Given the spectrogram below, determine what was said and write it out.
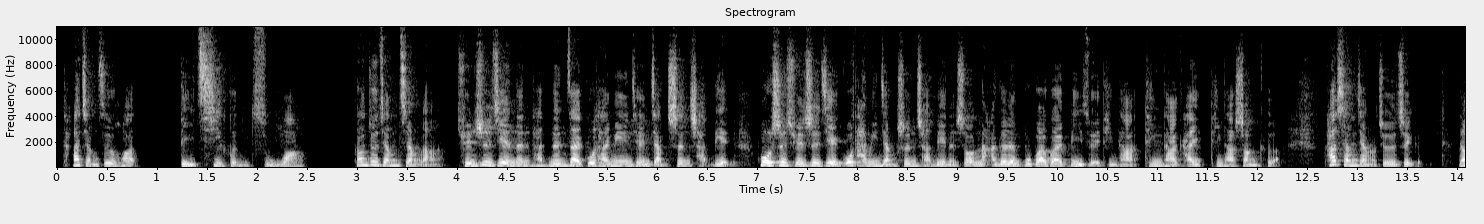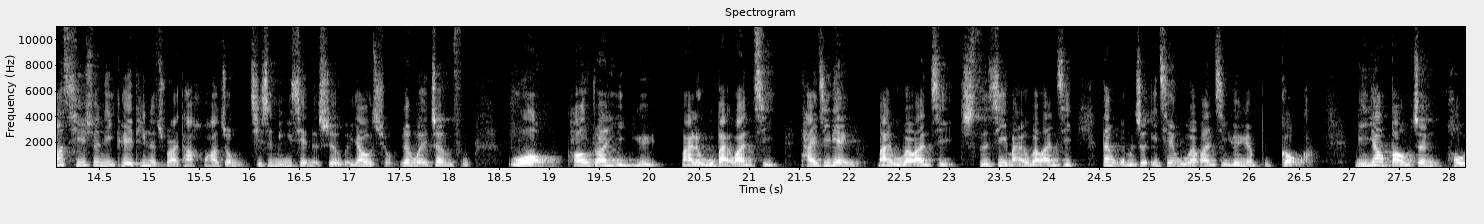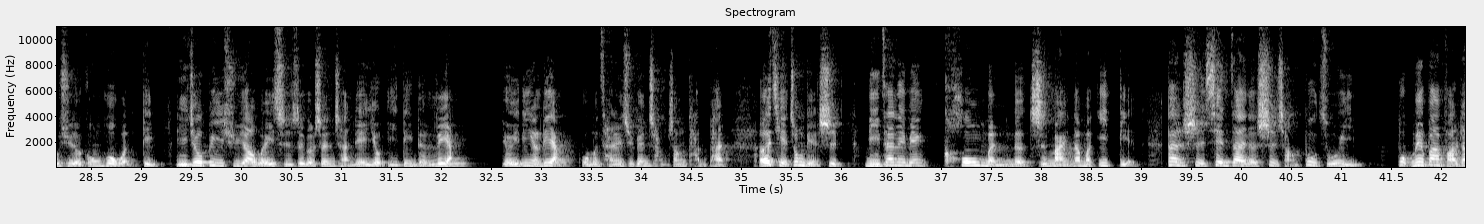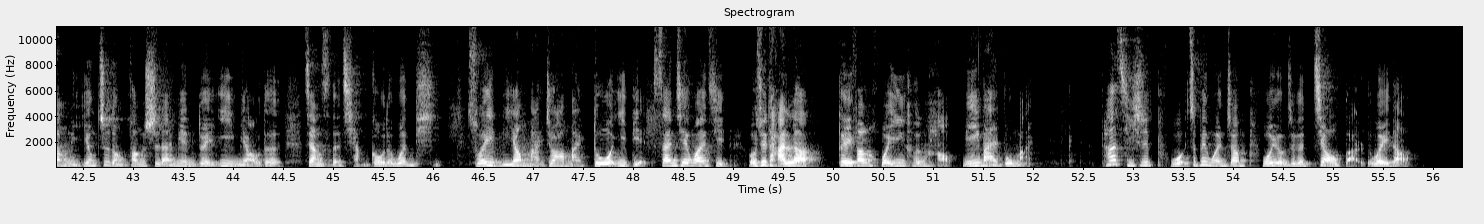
他讲这个话底气很足啊！刚刚就讲讲了，全世界能台能在郭台铭面前讲生产链，或是全世界郭台铭讲生产链的时候，哪个人不乖乖闭嘴听他听他开听他上课啊？他想讲的就是这个。然后其实你可以听得出来，他话中其实明显的是有个要求，认为政府我抛砖引玉买了五百万剂，台积电买五百万剂，实际买五百万剂，但我们这一千五百万剂远远不够啊！你要保证后续的供货稳定，你就必须要维持这个生产链有一定的量，有一定的量，我们才能去跟厂商谈判。而且重点是，你在那边抠门的只买那么一点，但是现在的市场不足以不没有办法让你用这种方式来面对疫苗的这样子的抢购的问题，所以你要买就要买多一点，三千万剂，我去谈了，对方回应很好，你买不买？他其实颇这篇文章颇有这个叫板的味道。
